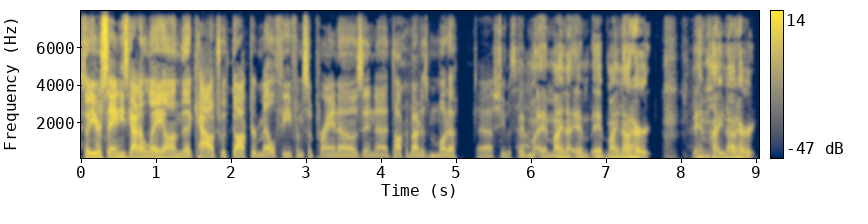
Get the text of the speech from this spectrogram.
So you're saying he's got to lay on the couch with Dr. Melfi from Sopranos and uh, talk about his mudda? uh, she was It, hot. mi- it might not. It, it might not hurt. It might not hurt.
